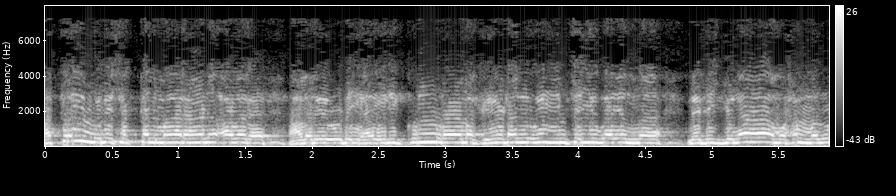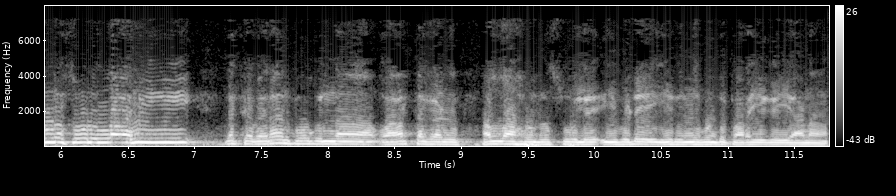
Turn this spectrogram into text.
അത്രയും വിനശക്തന്മാരാണ് അവർ അവരിലൂടെയായിരിക്കും റോമ കീഴടങ്ങുകയും ചെയ്യുക എന്ന് നബിഗുല മുഹമ്മദ് റസൂലുള്ളാഹി. ഇതൊക്കെ വരാൻ പോകുന്ന വാർത്തകൾ അള്ളാഹു റസൂൽ ഇവിടെ ഇരുന്നു കൊണ്ട് പറയുകയാണ്.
